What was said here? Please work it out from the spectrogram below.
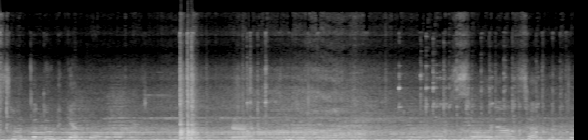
സർബത്ത് കുടിക്കാം അപ്പോൾ ഓക്കെ സോഡ സർബത്ത്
